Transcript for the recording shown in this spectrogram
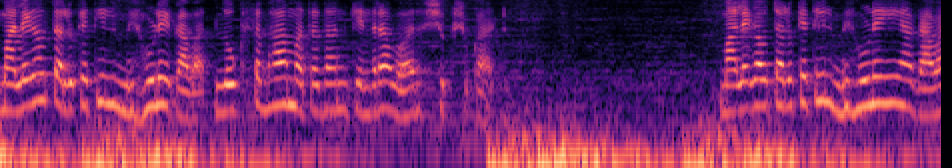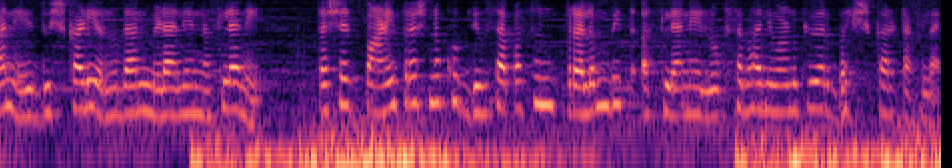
मालेगाव तालुक्यातील मेहुणे गावात लोकसभा मतदान केंद्रावर शुकशुकाट. मालेगाव तालुक्यातील मेहुणे या गावाने दुष्काळी अनुदान मिळाले नसल्याने तसेच पाणी प्रश्न खूप दिवसापासून प्रलंबित असल्याने लोकसभा निवडणुकीवर बहिष्कार टाकलाय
